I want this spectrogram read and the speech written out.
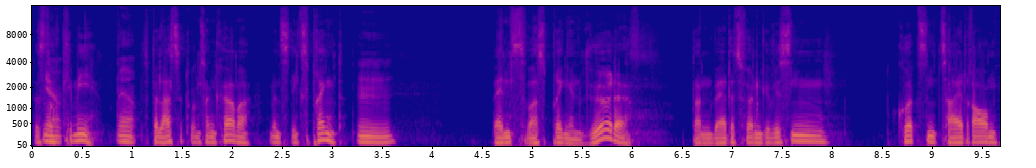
Das ist Ja. doch Chemie. Ja. Das belastet unseren Körper, wenn es nichts bringt. Mhm. Wenn es was bringen würde, dann wäre das für einen gewissen kurzen Zeitraum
